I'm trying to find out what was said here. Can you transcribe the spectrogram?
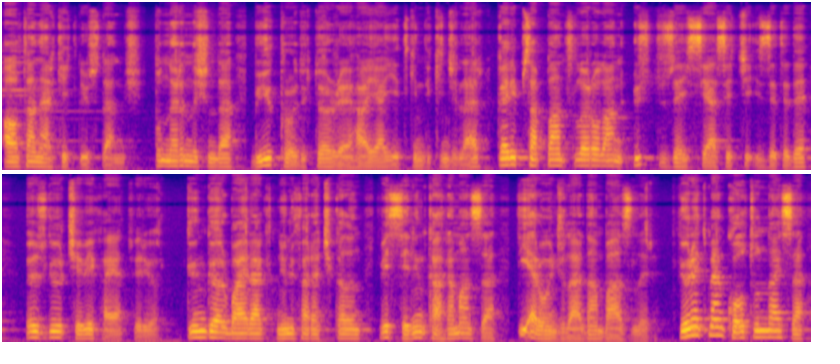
Altan Erkekli üstlenmiş. Bunların dışında büyük prodüktör Rehaya Yetkin Dikinciler, garip saplantıları olan üst düzey siyasetçi İzzet'e de Özgür Çevik hayat veriyor. Güngör Bayrak, Nülüfer Açıkalın ve Selin Kahramansa diğer oyunculardan bazıları. Yönetmen koltuğundaysa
